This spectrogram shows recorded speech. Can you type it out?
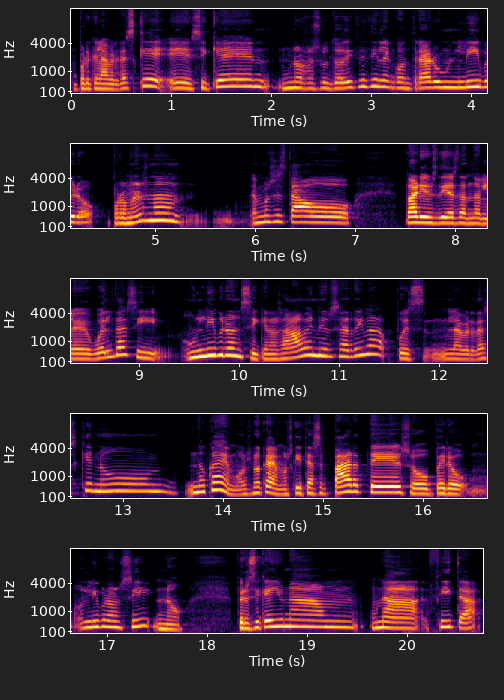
mm, porque la verdad es que eh, sí que nos resultó difícil encontrar un libro, por lo menos no, hemos estado varios días dándole vueltas y un libro en sí que nos haga venirse arriba, pues la verdad es que no, no caemos, no caemos, quizás partes, o, pero un libro en sí, no. Pero sí que hay una, una cita,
